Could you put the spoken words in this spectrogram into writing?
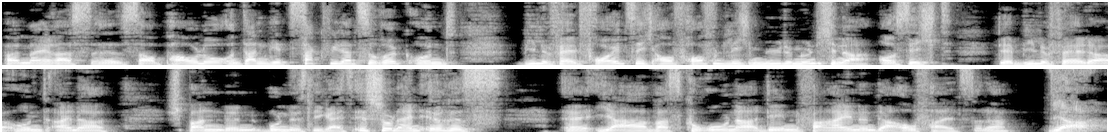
Palmeiras äh, Sao Paulo. Und dann geht zack wieder zurück und Bielefeld freut sich auf hoffentlich müde Münchner aus Sicht der Bielefelder und einer spannenden Bundesliga. Es ist schon ein irres äh, Jahr, was Corona den Vereinen da aufhalst, oder? Ja,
